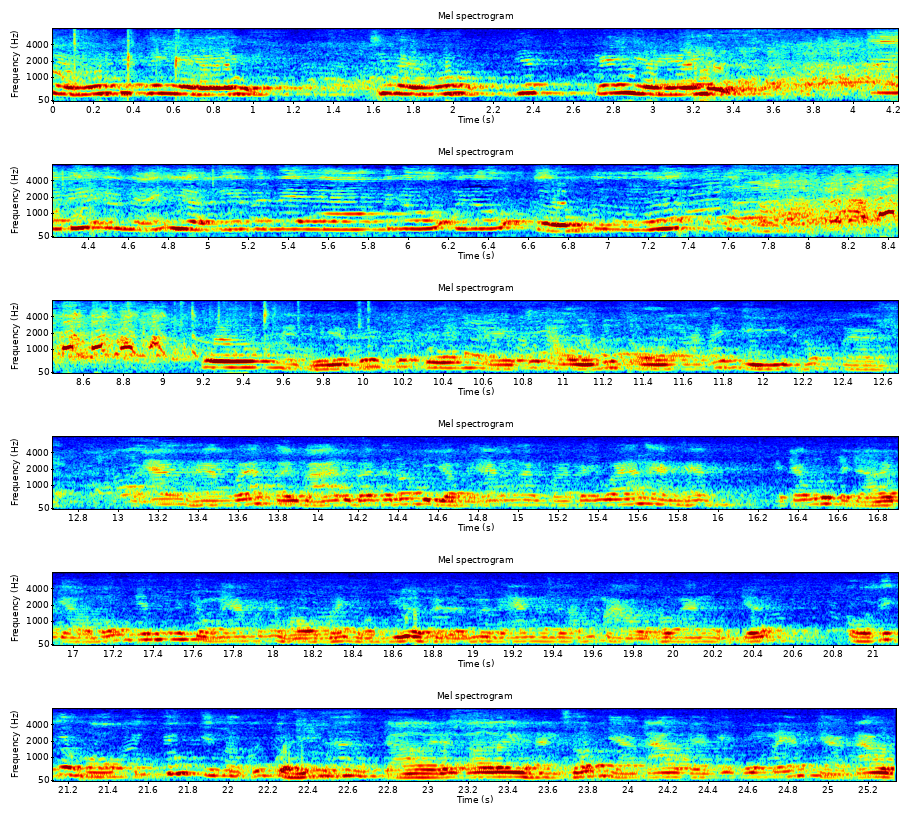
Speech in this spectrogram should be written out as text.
mày muốn chứ cái gì? Chứ mày muốn chứ cái gì? Ai biết đâu nãy giờ nghe bên đây la Cái nú cái nú tưởng nữa con này thiệt cái con này cái đầu nó còn là cái gì không mà mày ăn hàng quán bậy bạ thì bên nói bây giờ mày ăn mày cái quán ăn ha. Thì trong lúc mày đợi chờ món nó cho mày ăn cái hộp mấy hộp dưa mày lượm mày ăn mày lẫm màu không ăn một chết. Còn cái có hộp chút chút gì mà cũng bị ha. Trời đất ơi hàng xóm nhà tao kìa cái con mém nhà tao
